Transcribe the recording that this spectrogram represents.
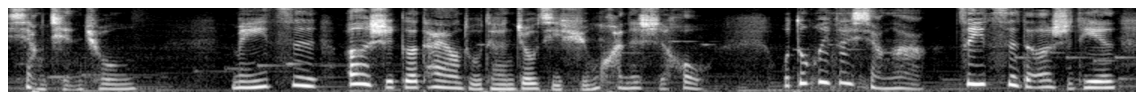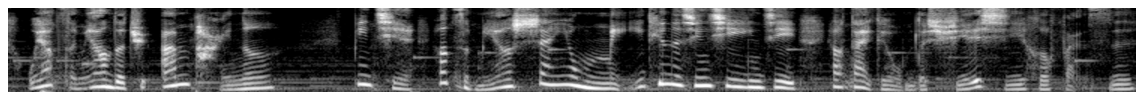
向前冲。每一次二十个太阳图腾周期循环的时候，我都会在想啊，这一次的二十天，我要怎么样的去安排呢？并且要怎么样善用每一天的星系印记，要带给我们的学习和反思。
